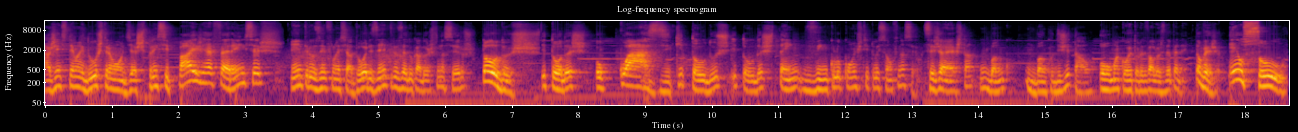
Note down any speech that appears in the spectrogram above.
a gente tem uma indústria onde as principais referências entre os influenciadores, entre os educadores financeiros, todos e todas, ou quase que todos e todas, têm vínculo com instituição financeira. Seja esta um banco, um banco digital ou uma corretora de valores independente. Então veja, eu sou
